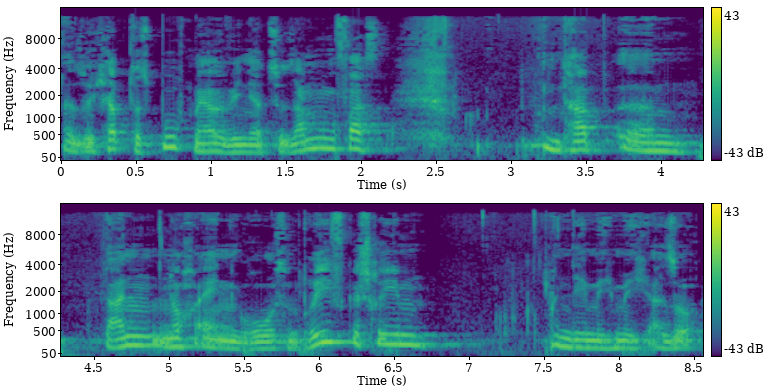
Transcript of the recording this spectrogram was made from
Also ich habe das Buch mehr oder weniger zusammengefasst und habe ähm, dann noch einen großen Brief geschrieben, in dem ich mich also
